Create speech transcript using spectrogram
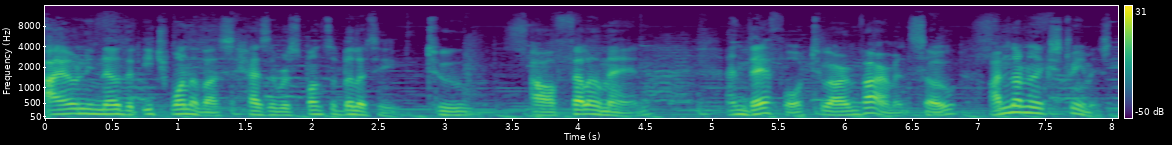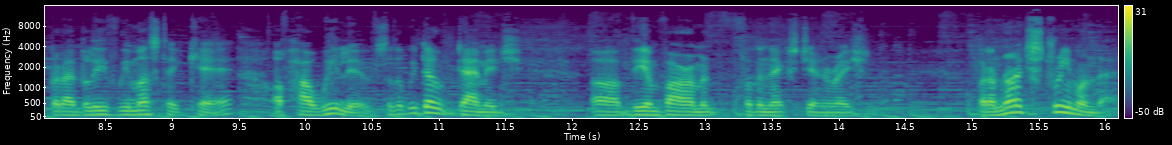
I only know that each one of us has a responsibility to our fellow man and therefore to our environment. So I'm not an extremist, but I believe we must take care of how we live so that we don't damage uh, the environment for the next generation. But I'm not extreme on that.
